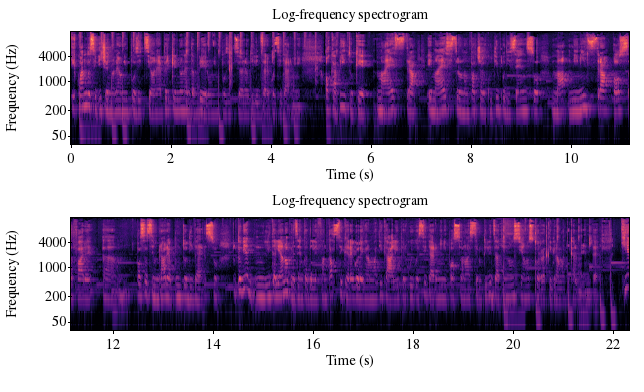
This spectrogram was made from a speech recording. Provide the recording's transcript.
E quando si dice non è un'imposizione è perché non è davvero un'imposizione utilizzare questi termini. Ho capito che maestra e maestro non faccia alcun tipo di senso, ma ministra possa fare, ehm, possa sembrare appunto diverso. Tuttavia l'italiano presenta delle fantastiche regole grammaticali per cui questi termini possano essere utilizzati e non siano scorretti grammaticalmente. Chi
